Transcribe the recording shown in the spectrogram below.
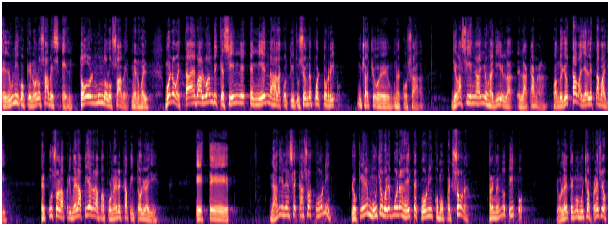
el único que no lo sabe es él. Todo el mundo lo sabe, menos él. Bueno, está evaluando y que 100 enmiendas a la constitución de Puerto Rico. Muchacho, es una cosa Lleva 100 años allí en la, Cámara. Cuando yo estaba allá, él estaba allí. Él puso la primera piedra para poner el Capitolio allí. Este, nadie le hace caso a Connie. Lo quieren mucho, él buena gente, Connie, como persona. Tremendo tipo. Yo le tengo mucho aprecio.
